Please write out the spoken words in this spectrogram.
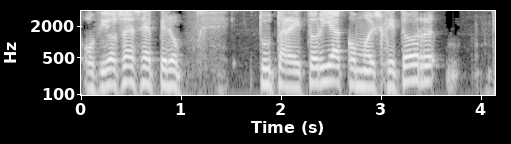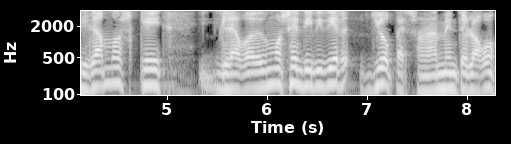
odiosas, pero tu trayectoria como escritor digamos que la podemos dividir, yo personalmente lo hago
